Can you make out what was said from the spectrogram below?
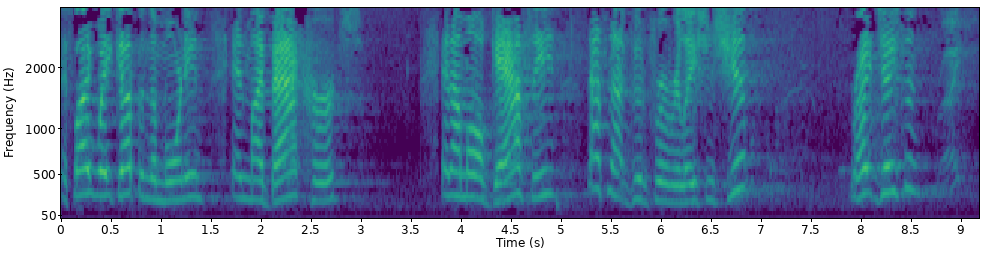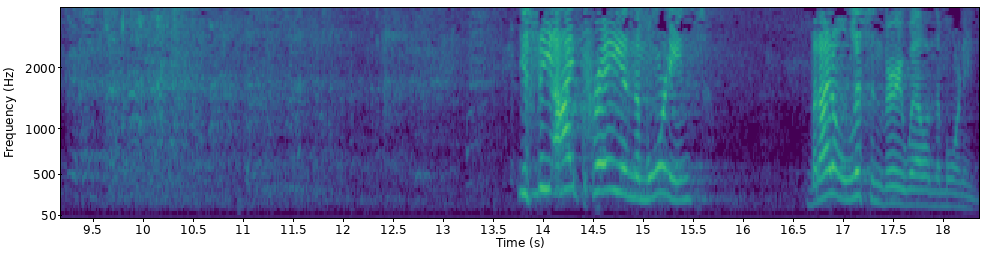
If I wake up in the morning and my back hurts and I'm all gassy, that's not good for a relationship. Right, Jason? You see, I pray in the mornings, but I don't listen very well in the mornings.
